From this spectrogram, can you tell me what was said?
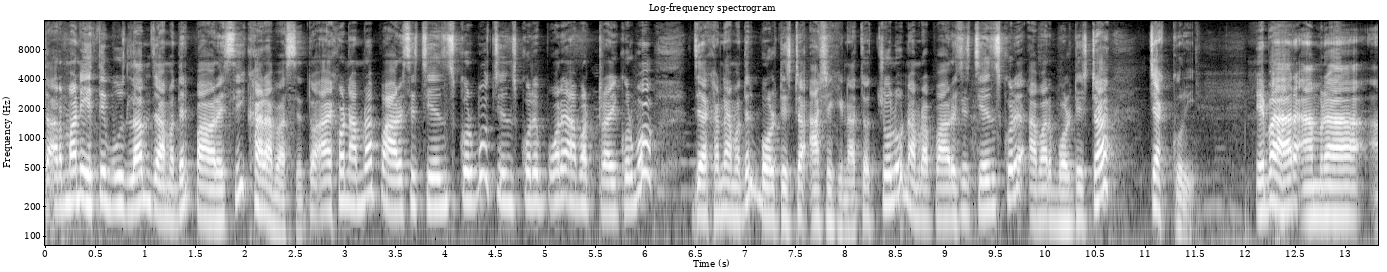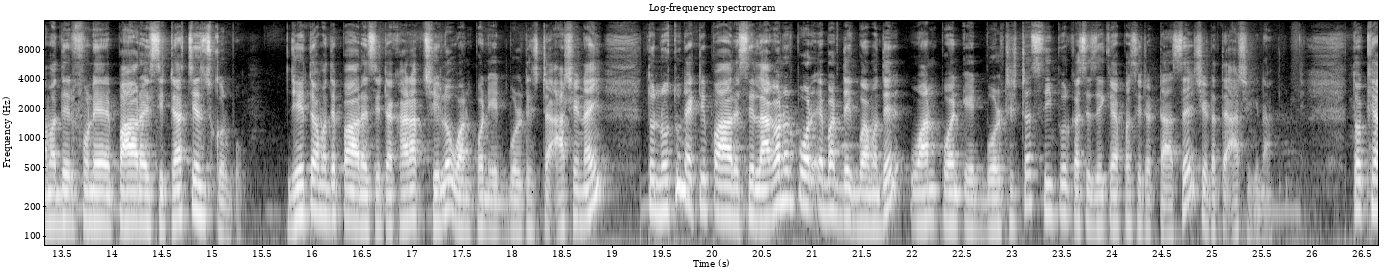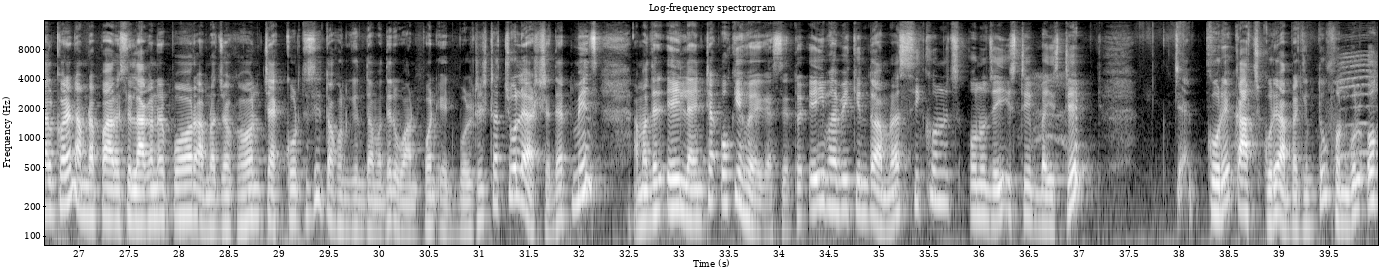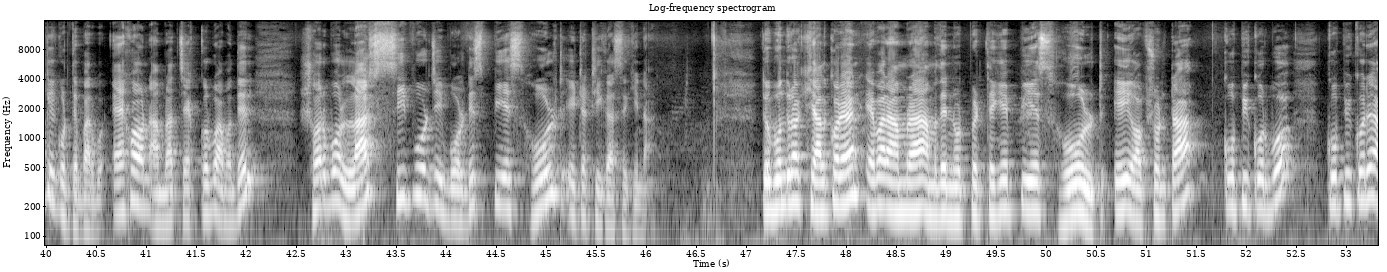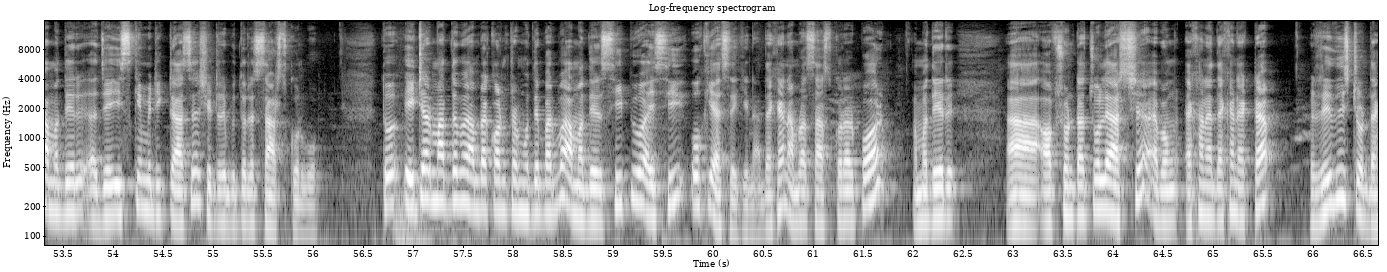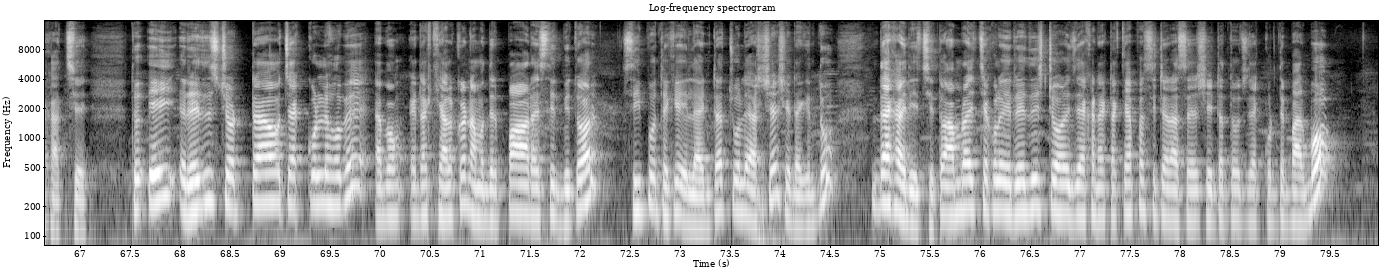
তার মানে এতে বুঝলাম যে আমাদের পাওয়ার এসি খারাপ আছে। তো এখন আমরা পাওয়ার এসি চেঞ্জ করব চেঞ্জ করে পরে আবার ট্রাই করব যে এখানে আমাদের ভোল্টেজটা আসে কিনা। তো চলুন, আমরা পাওয়ার এসি চেঞ্জ করে আবার ভোল্টেজটা চেক করি। এবার আমরা আমাদের ফোনের পাওয়ার আইসিটা চেঞ্জ করব। যেহেতু আমাদের পাওয়ার এসিটা খারাপ ছিল ওয়ান পয়েন্ট এইট ভোল্টেজটা আসে নাই। তো নতুন একটি পাওয়ার আইসি লাগানোর পর এবার দেখব আমাদের ওয়ান পয়েন্ট এইট ভোল্টেজটা সিপিওর কাছে যে ক্যাপাসিটারটা আছে, সেটাতে আসে কিনা। তো খেয়াল করেন, আমরা পাওয়ার আইসি লাগানোর পর আমরা যখন চেক করতেছি, তখন কিন্তু আমাদের ওয়ান পয়েন্ট এইট ভোল্টেজটা চলে আসছে। দ্যাট মিন্স আমাদের এই লাইনটা ওকে হয়ে গেছে। তো এইভাবে কিন্তু আমরা সিকোয়েন্স অনুযায়ী স্টেপ বাই স্টেপ চেক করে, কাজ করে আমরা কিন্তু ফোনগুলো ওকে করতে পারব। এখন আমরা চেক করব আমাদের সর্বলাস্ট সিপোর যে ভোল্টেজ পিএস হোল্ড এটা ঠিক আছে কিনা? তো বন্ধুরা, খেয়াল করেন, এবার আমরা আমাদের নোটপ্যাড থেকে পিএস হোল্ড এই অপশনটা কপি করব। কপি করে আমাদের যে স্কিমেটিকটা আছে, সেটার ভিতরে সার্চ করব। তো এইটার মাধ্যমে আমরা কনফার্ম হতে পারব আমাদের সিপিও আইসি ওকে আছে কিনা। দেখেন, আমরা সার্চ করার পর আমাদের অপশনটা চলে আসছে এবং এখানে দেখেন একটা রেজিস্টর দেখাচ্ছে। তো এই রেজিস্টরটাও চেক করলে হবে এবং এটা খেয়াল করেন আমাদের পাওয়ার আইসির ভিতর সিপো থেকে এই লাইনটা চলে আসছে, সেটা কিন্তু দেখাই দিচ্ছে। তো আমরা ইচ্ছা করলে এই রেজিস্টর যে এখানে একটা ক্যাপাসিটার আছে, সেটাতেও চেক করতে পারব।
